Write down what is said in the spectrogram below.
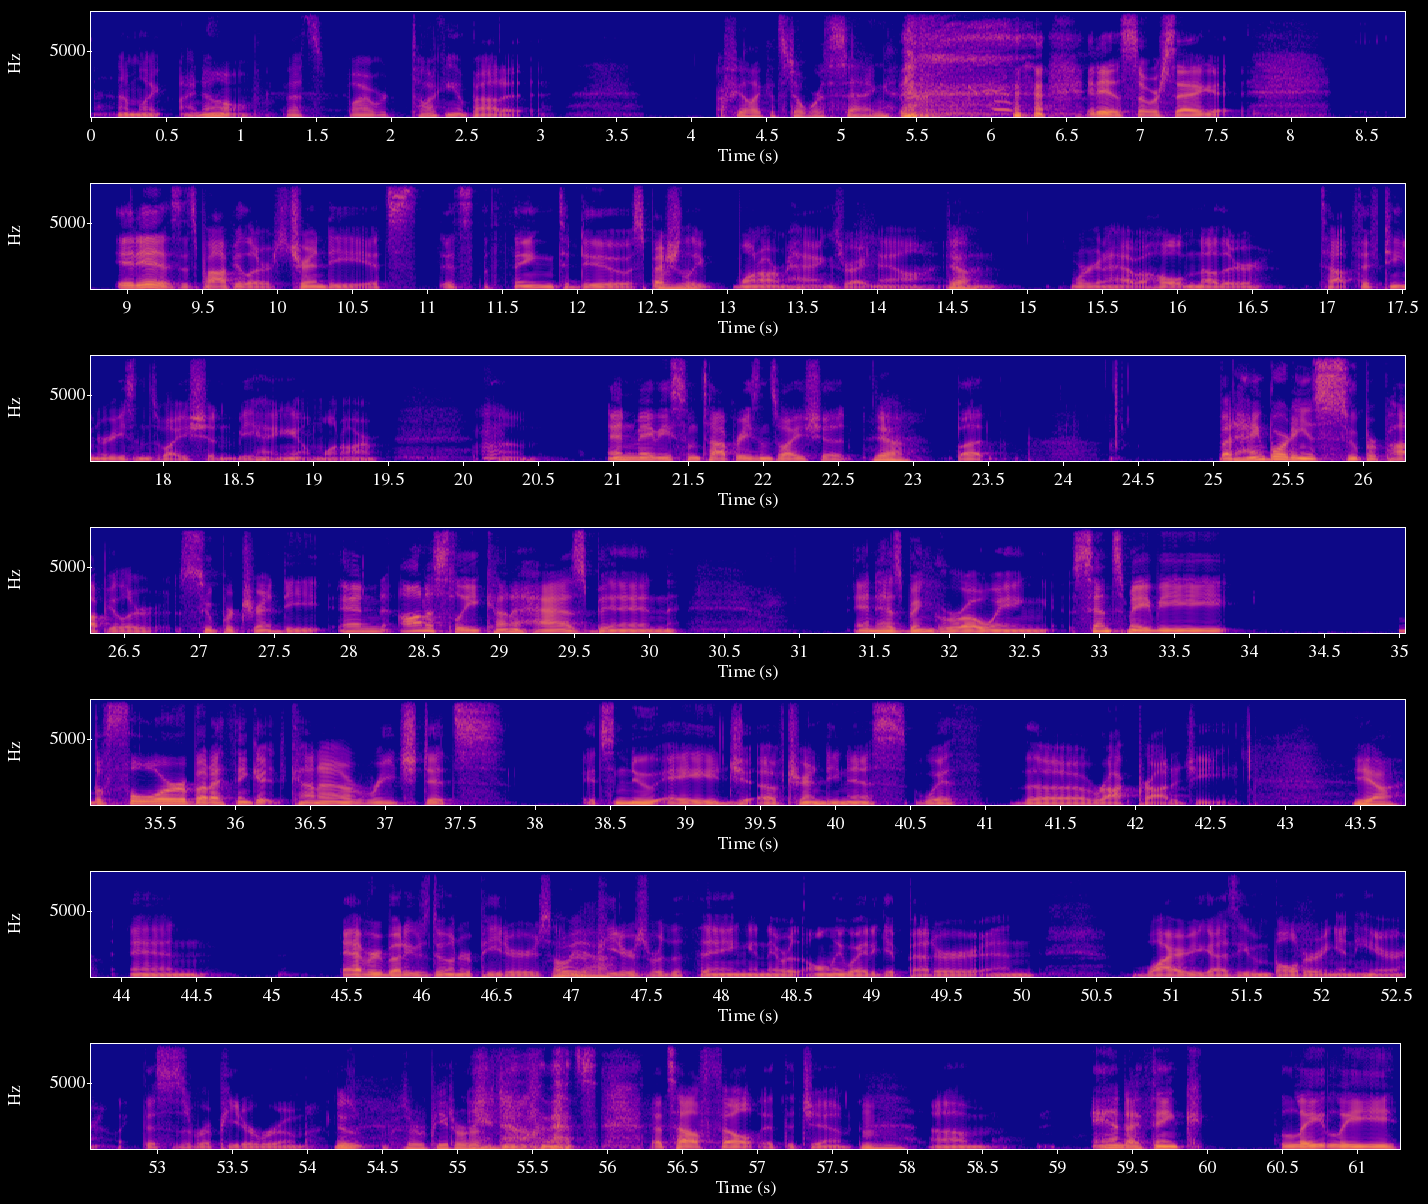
And I'm like, I know. That's why we're talking about it. I feel like it's still worth saying. it is. So we're saying it. It is. It's popular. It's trendy. It's it's the thing to do, especially one arm hangs right now. Yeah. We're gonna have a whole nother top fifteen reasons why you shouldn't be hanging on one arm, um, and maybe some top reasons why you should. Yeah. but but hangboarding is super popular, super trendy, and honestly, kind of has been and has been growing since maybe before, but I think it kind of reached its its new age of trendiness with the rock prodigy Yeah. and everybody was doing repeaters. Oh, and yeah. repeaters were the thing, and they were the only way to get better. And why are you guys even bouldering in here? This is a repeater room. It was, a repeater room. You know, that's that's how it felt at the gym. Mhm. Um, and I think lately,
